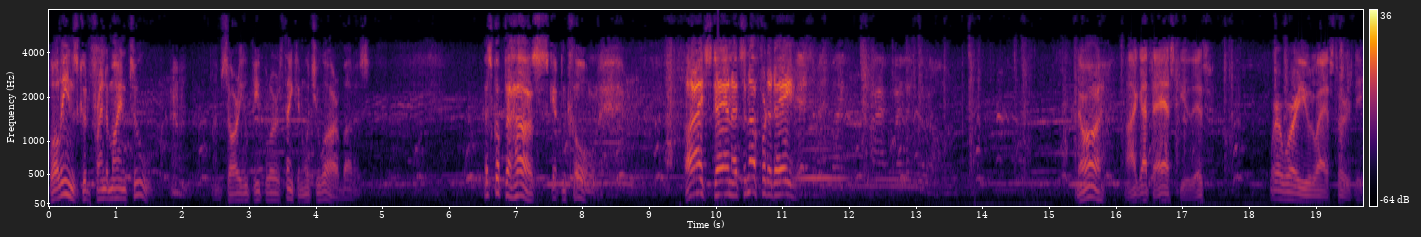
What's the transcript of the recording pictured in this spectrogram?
Pauline's a good friend of mine, too. I'm sorry you people are thinking what you are about us. Let's go up to the house. It's getting cold. All right, Stan, that's enough for today. No, I got to ask you this. Where were you last Thursday?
